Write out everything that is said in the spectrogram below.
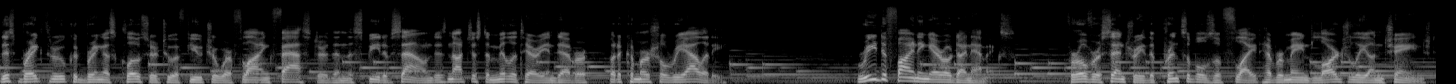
This breakthrough could bring us closer to a future where flying faster than the speed of sound is not just a military endeavor, but a commercial reality. Redefining aerodynamics. For over a century, the principles of flight have remained largely unchanged.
